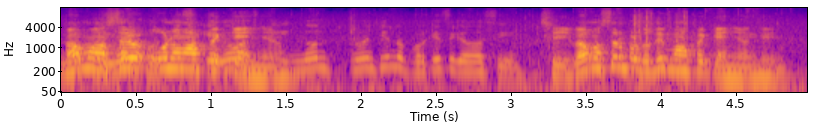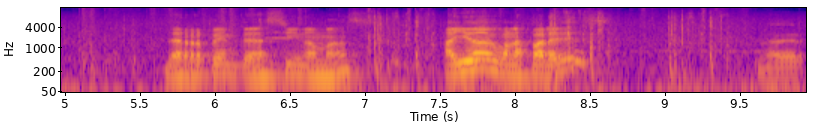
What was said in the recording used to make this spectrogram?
Vamos a hacer ¿por uno más pequeño. No, no entiendo por qué se quedó así. Sí, vamos a hacer un prototipo más pequeño, ok. De repente así nomás. Ayúdame con las paredes. A ver.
